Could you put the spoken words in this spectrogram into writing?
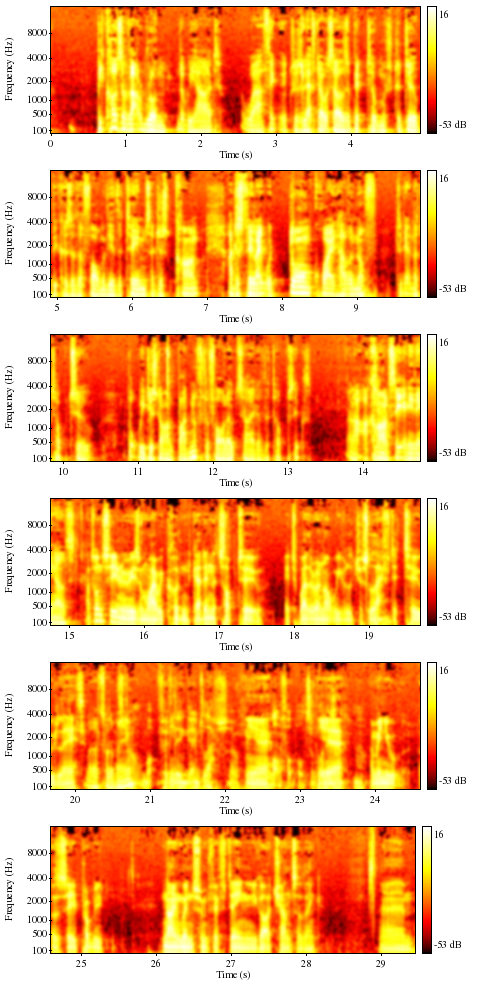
because of that run that we had, where I think we've just left ourselves a bit too much to do because of the form of the other teams, I just can't. I just feel like we don't quite have enough to get in the top two, but we just aren't bad enough to fall outside of the top six. And I, I can't see anything else. I don't see any reason why we couldn't get in the top two. It's whether or not we've just left it too late. Well, that's what I mean. Still, what, 15 games left, so Yeah. a lot of football to play. Yeah. No. I mean, you as I say, probably nine wins from fifteen, and you got a chance. I think. Um,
